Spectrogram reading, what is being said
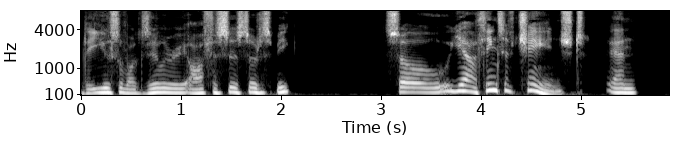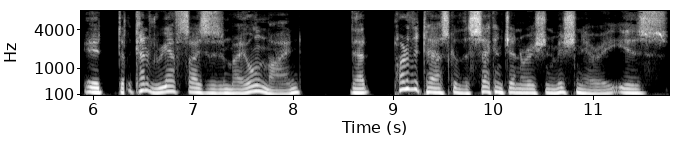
the use of auxiliary offices, so to speak. So, yeah, things have changed. And it kind of reemphasizes in my own mind that part of the task of the second generation missionary is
